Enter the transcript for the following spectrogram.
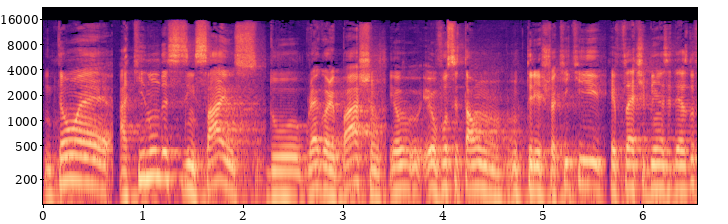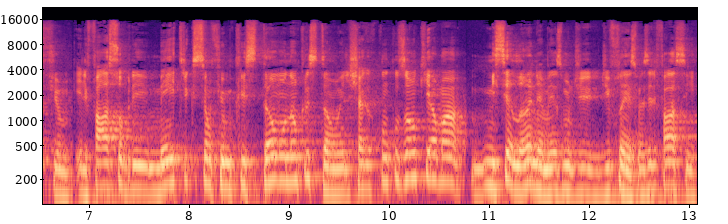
Então é aqui num desses ensaios do Gregory Basham, eu, eu vou citar um, um, trecho aqui que reflete bem as ideias do filme. Ele fala sobre Matrix ser um filme cristão ou não cristão. Ele chega à conclusão que é uma miscelânea mesmo de, de influência, mas ele fala assim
